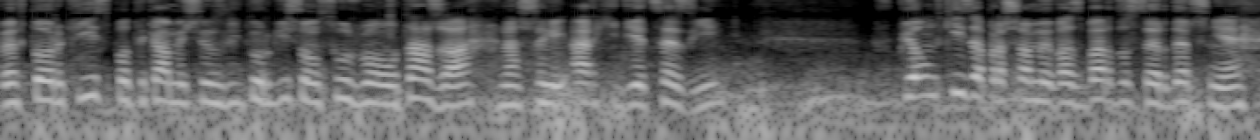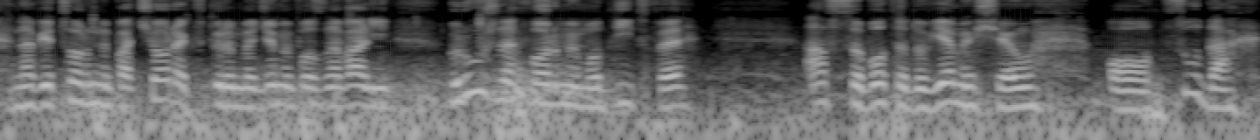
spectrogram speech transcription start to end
We wtorki spotykamy się z liturgiczną służbą ołtarza naszej archidiecezji. W piątki zapraszamy Was bardzo serdecznie na wieczorny paciorek, w którym będziemy poznawali różne formy modlitwy, a w sobotę dowiemy się o cudach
